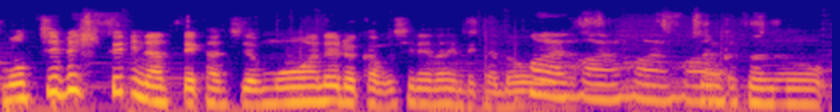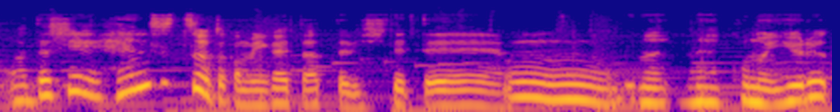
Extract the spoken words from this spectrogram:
モチベ低いなって感じで思われるかもしれないんだけど、はいはいはいはなんかその、私、片頭痛とかも意外とあったりしててい。、うんうん。なね、このゆる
